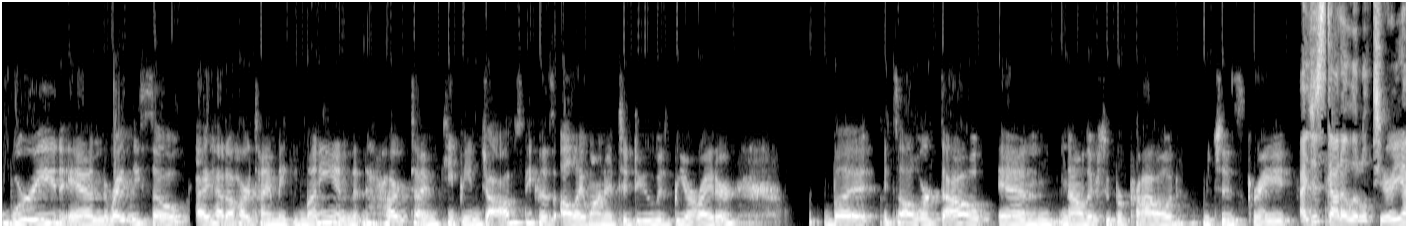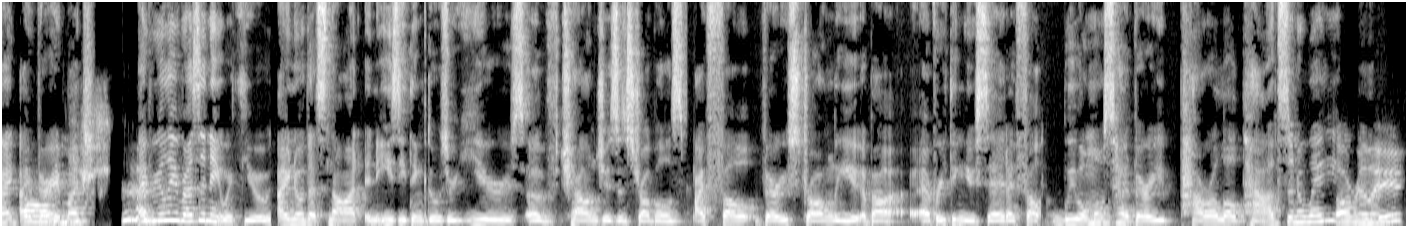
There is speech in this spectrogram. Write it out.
worried and rightly so. I had a hard time making money and a hard time keeping jobs because all I wanted to do was be a writer but it's all worked out and now they're super proud which is great. I just got a little teary-eyed. I oh, very much i really resonate with you. I know that's not an easy thing. Those are years of challenges and struggles. I felt very strongly about everything you said. I felt we almost had very parallel paths in a way. Oh really?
